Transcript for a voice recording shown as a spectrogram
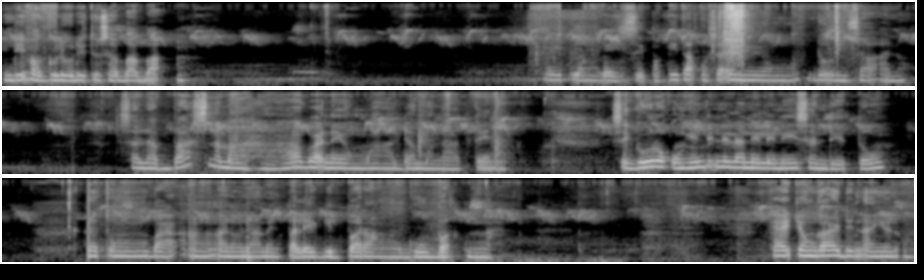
hindi magulo dito sa baba. Wait lang guys, ipakita ko sa inyo yung doon sa ano, sa labas na mahahaba na yung mga damo natin. Siguro kung hindi nila nilinisan dito, na tong ba, ang ano namin paligid parang gubat na. Kahit yung garden ayun oh.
